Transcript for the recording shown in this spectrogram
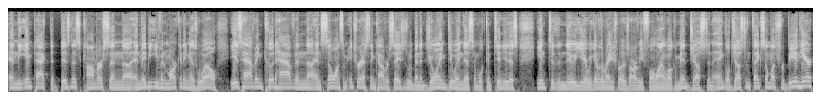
and the impact that business, commerce, and uh, and maybe even marketing as well is having, could have, and uh, and so on. Some interesting conversations. We've been enjoying doing this, and we'll continue this into the new year. We go to the Range Brothers RV phone line. Welcome in, Justin Angle. Justin, thanks so much for being here.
